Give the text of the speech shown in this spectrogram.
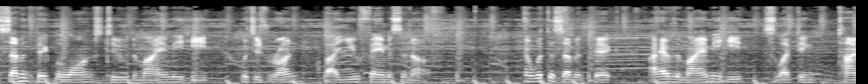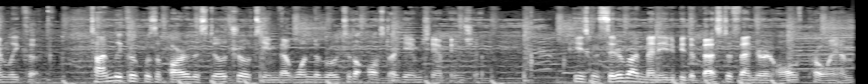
The seventh pick belongs to the Miami Heat, which is run by you famous enough. And with the seventh pick, I have the Miami Heat selecting Timely Cook. Timely Cook was a part of the Steel Trio team that won the Road to the All Star Game championship. He is considered by many to be the best defender in all of Pro Am, and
